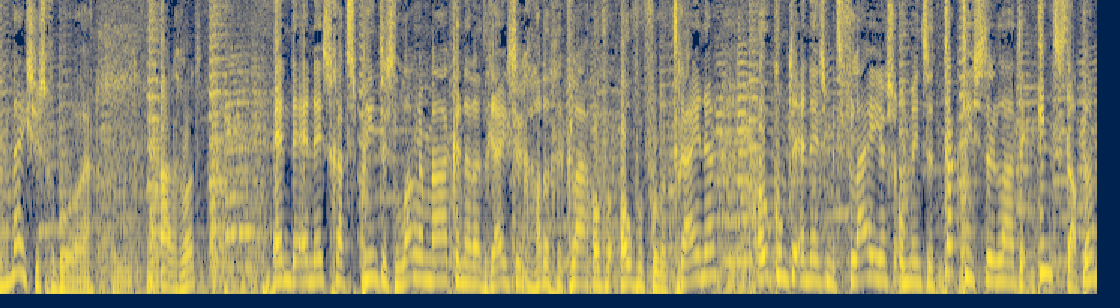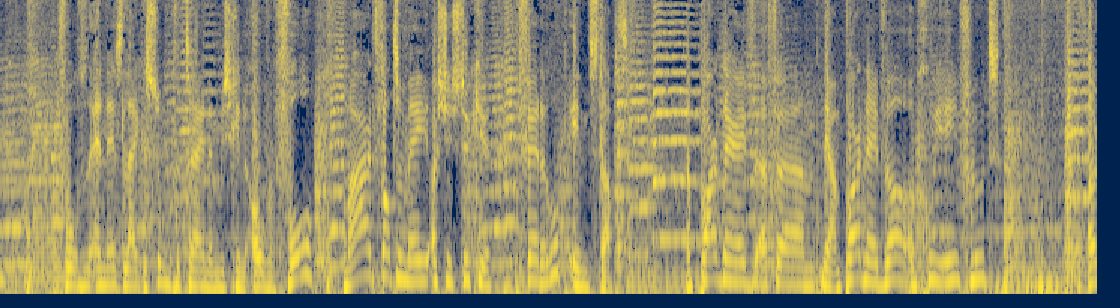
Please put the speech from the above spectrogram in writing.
87.974 meisjes geboren. Aardig wat. En de NS gaat sprinters langer maken nadat reizigers hadden geklaagd over overvolle treinen. Ook komt de NS met flyers om mensen tactisch te laten instappen. Volgens de NS lijken sommige treinen misschien overvol, maar het valt er mee als je een stukje verderop instapt. Een partner heeft, uh, ja, een partner heeft wel een goede invloed. Oh,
